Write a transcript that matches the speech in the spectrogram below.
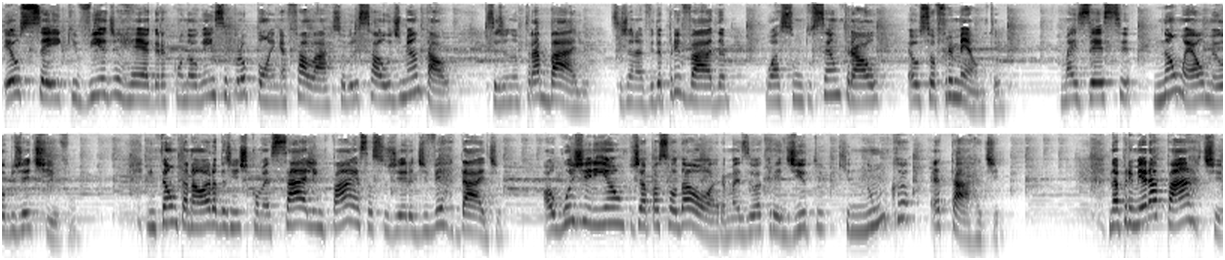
eu sei que, via de regra, quando alguém se propõe a falar sobre saúde mental, seja no trabalho, seja na vida privada, o assunto central é o sofrimento. Mas esse não é o meu objetivo. Então tá na hora da gente começar a limpar essa sujeira de verdade. Alguns diriam que já passou da hora, mas eu acredito que nunca é tarde. Na primeira parte,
